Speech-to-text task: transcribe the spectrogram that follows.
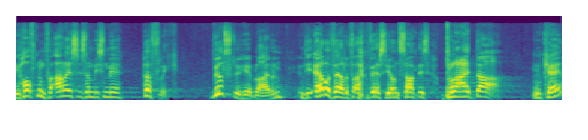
die Hoffnung für alles ist ein bisschen mehr höflich. Willst du hier bleiben? In die Elbefelder Version sagt es, bleib da. Okay?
